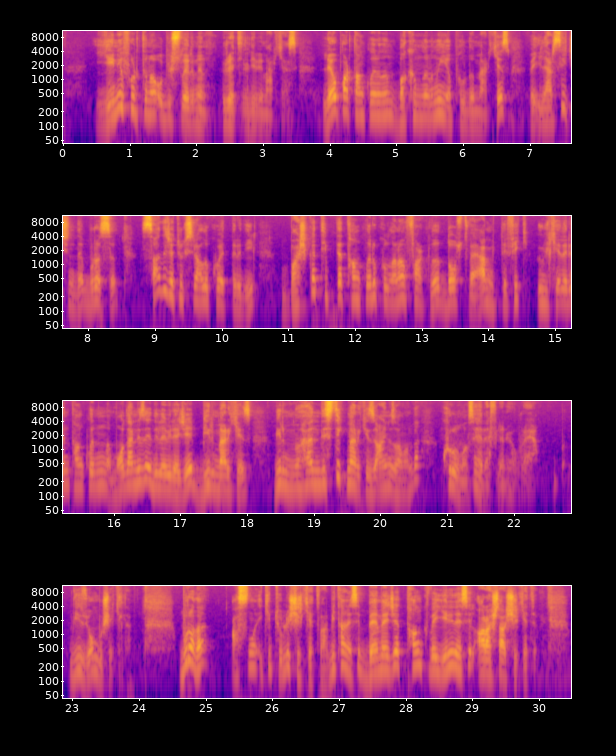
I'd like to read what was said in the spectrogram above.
yeni fırtına obüslerinin üretildiği bir merkez. Leopard tanklarının bakımlarının yapıldığı merkez ve ilerisi için de burası sadece Türk Silahlı Kuvvetleri değil, başka tipte tankları kullanan farklı dost veya müttefik ülkelerin tanklarının da modernize edilebileceği bir merkez, bir mühendislik merkezi aynı zamanda kurulması hedefleniyor buraya. Vizyon bu şekilde. Burada aslında iki türlü şirket var. Bir tanesi BMC Tank ve Yeni Nesil Araçlar Şirketi.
